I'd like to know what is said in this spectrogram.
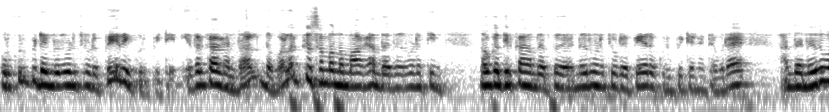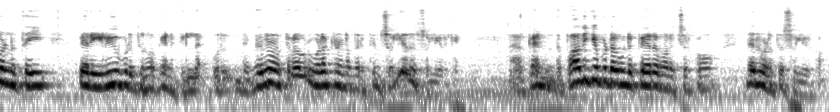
ஒரு குறிப்பிட்ட நிறுவனத்தினுடைய பெயரை குறிப்பிட்டேன். எதற்காக என்றால் இந்த வழக்கு சம்பந்தமாக அந்த நிறுவனத்தின் நோக்கத்திற்காக அந்த நிறுவனத்தினுடைய பெயரை குறிப்பிட்டேனே தவிர அந்த நிறுவனத்தை வேறு இழிவுபடுத்தும் நோக்கம் எனக்கு இல்லை. ஒரு இந்த நிறுவனத்தில் ஒரு வழக்கு நடந்திருக்குன்னு சொல்லி அதை சொல்லியிருக்கேன். அஹ் பெண் இந்த பாதிக்கப்பட்டவங்களுடைய பேரை மறைச்சிருக்கோம் நிறுவனத்தை சொல்லியிருக்கோம்.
